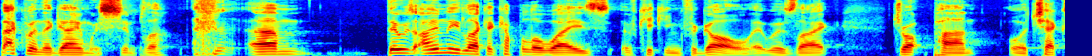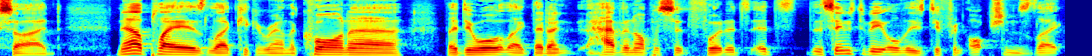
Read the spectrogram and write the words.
back when the game was simpler, um, there was only like a couple of ways of kicking for goal. It was like drop punt or check side. Now players like kick around the corner. They do all like they don't have an opposite foot. It's it's there seems to be all these different options. Like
